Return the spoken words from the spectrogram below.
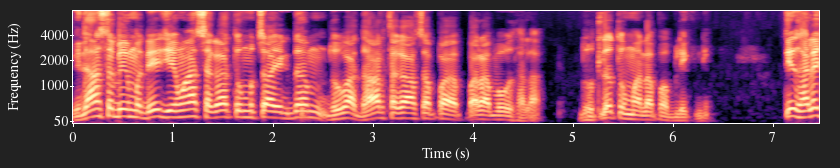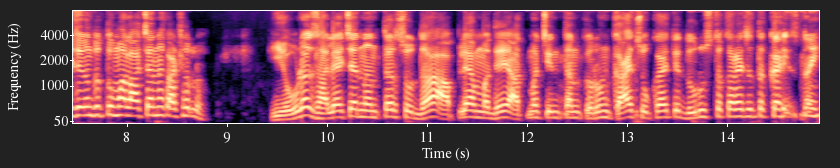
विधानसभेमध्ये जेव्हा सगळा तुमचा एकदम धुवाधार सगळा असा प पराभव झाला धुतलं तुम्हाला पब्लिकनी ते झाल्याच्यानंतर तुम्हाला अचानक आठवलं? एवढं झाल्याच्यानंतर सुद्धा आपल्यामध्ये आत्मचिंतन करून काय चूक आहे ते दुरुस्त करायचं तर काहीच नाही.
